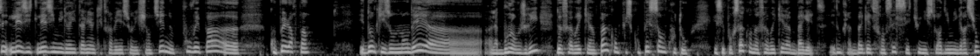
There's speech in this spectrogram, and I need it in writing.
les, les immigrés italiens qui travaillaient sur les chantiers ne pouvaient pas euh, couper leur pain. Et donc, ils ont demandé à, la boulangerie de fabriquer un pain qu'on puisse couper sans couteau. Et c'est pour ça qu'on a fabriqué la baguette. Et donc, la baguette française, c'est une histoire d'immigration,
